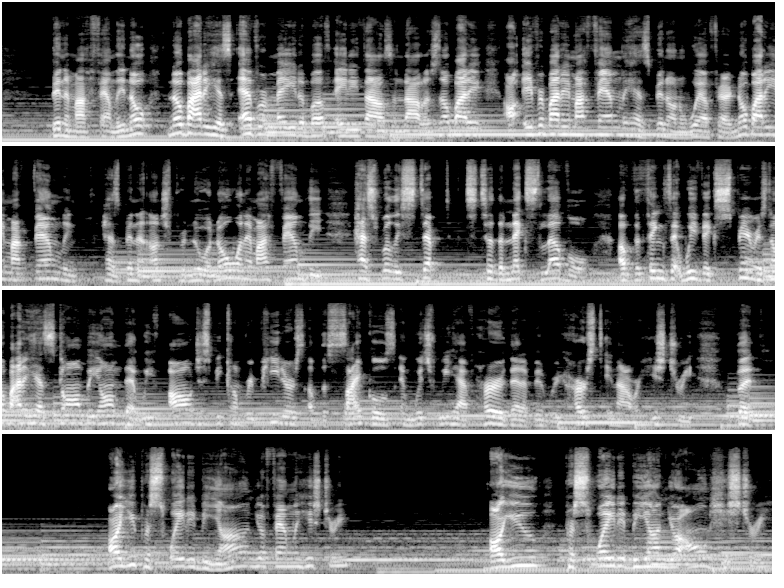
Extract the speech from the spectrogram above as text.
been in my family. No, nobody has ever made above eighty thousand dollars. Nobody, uh, everybody in my family has been on welfare. Nobody in my family has been an entrepreneur. No one in my family has really stepped to the next level of the things that we've experienced. Nobody has gone beyond that. We've all just become repeaters of the cycles in which we have heard that have been rehearsed in our history. But are you persuaded beyond your family history? Are you persuaded beyond your own history?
